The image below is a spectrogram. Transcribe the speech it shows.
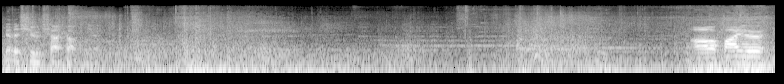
Get a shield shot up here. Oh, fire!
